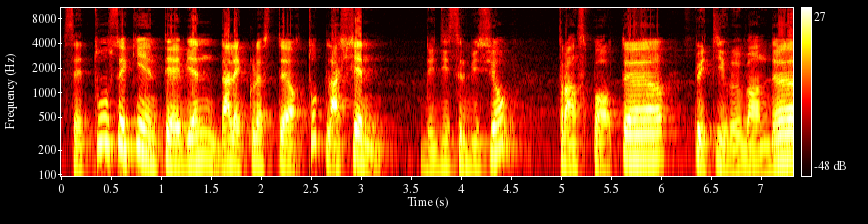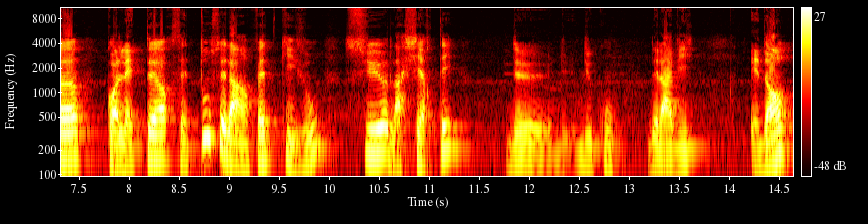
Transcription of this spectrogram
C'est tous ceux qui interviennent dans les clusters, toute la chaîne de distribution, transporteurs, petits revendeurs, collecteurs, c'est tout cela en fait qui joue sur la cherté du, coût de la vie. Et donc,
